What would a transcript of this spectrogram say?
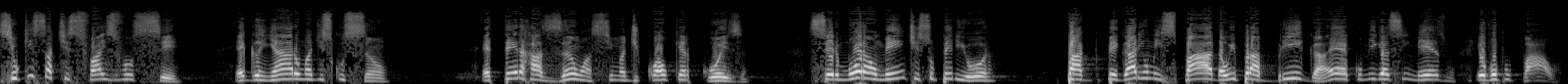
Se o que satisfaz você é ganhar uma discussão, é ter razão acima de qualquer coisa, ser moralmente superior, pegar em uma espada ou ir para a briga, é comigo é assim mesmo, eu vou para o pau,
